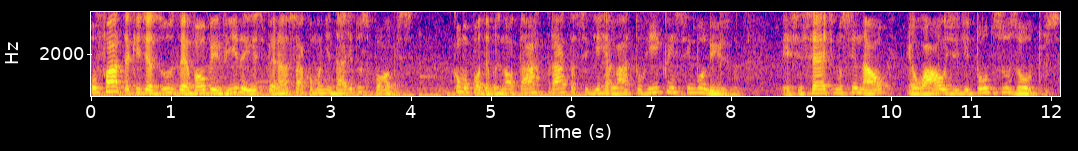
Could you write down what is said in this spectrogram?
O fato é que Jesus devolve vida e esperança à comunidade dos pobres. Como podemos notar, trata-se de relato rico em simbolismo. Esse sétimo sinal é o auge de todos os outros.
